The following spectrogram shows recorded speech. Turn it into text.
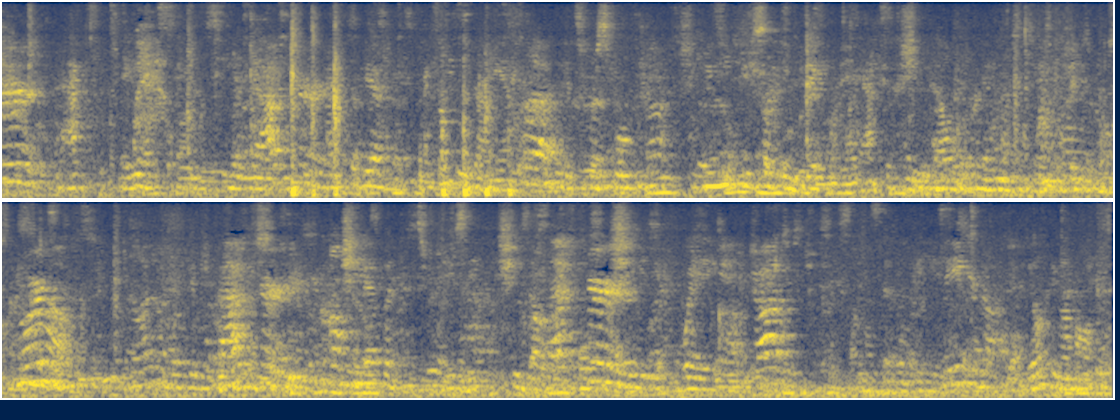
turn. Out turn. Something Diane, it's for small, you need to do something different, like access she held. Normal. Left turn. She is, but it's really, she's a, Left turn. she's way off. Instead of eighty. Leave your dog. Yeah, the only thing I'm off is.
